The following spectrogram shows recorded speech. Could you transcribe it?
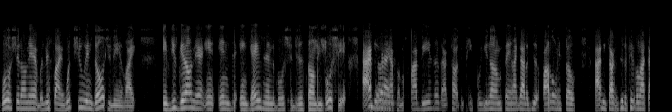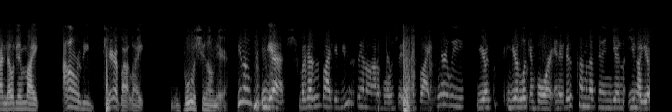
bullshit on there, but it's like what you indulging in. Like if you get on there and, and engaging in the bullshit, it's just gonna be bullshit. I be on there, I promote my business. I talk to people. You know what I'm saying? I got a good following, so I be talking to the people like I know them. Like I don't really care about like bullshit on there. You know? Yeah, because it's like if you're seeing a lot of bullshit, it's like clearly you're you're looking for, it, and if it's coming up in your you know your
